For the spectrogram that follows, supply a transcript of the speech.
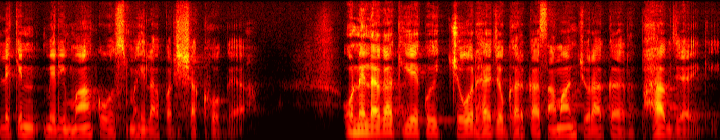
लेकिन मेरी माँ को उस महिला पर शक हो गया। उन्हें लगा कि ये कोई चोर है जो घर का सामान चुरा कर भाग जाएगी।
